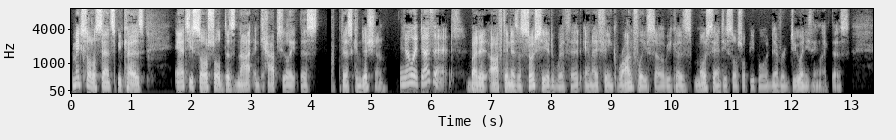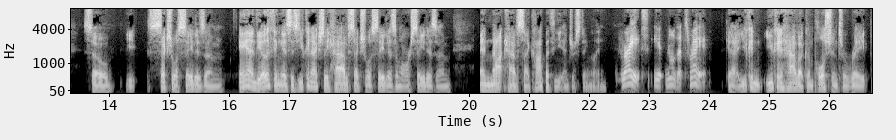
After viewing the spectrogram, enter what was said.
It makes a little sense because antisocial does not encapsulate this this condition No, it doesn't. but it often is associated with it and i think wrongfully so because most antisocial people would never do anything like this so sexual sadism and the other thing is is you can actually have sexual sadism or sadism and not have psychopathy interestingly Right. No, that's right. yeah you can you can have a compulsion to rape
